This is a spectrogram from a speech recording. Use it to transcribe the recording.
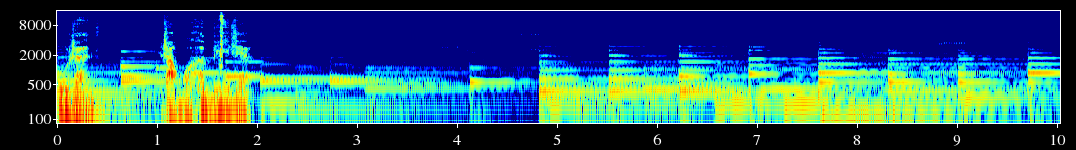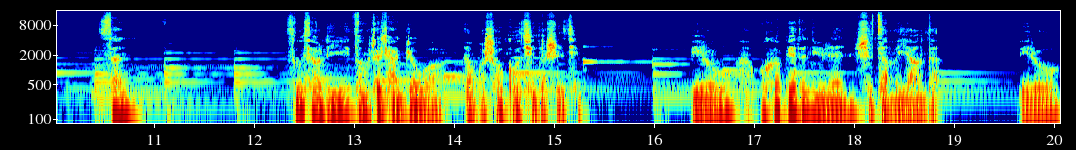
忽然让我很迷恋。三，苏小黎总是缠着我，让我说过去的事情。比如我和别的女人是怎么样的，比如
